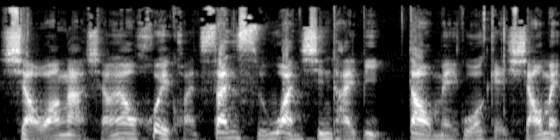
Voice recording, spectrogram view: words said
小王啊想要汇款三十万新台币到美国给小美。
